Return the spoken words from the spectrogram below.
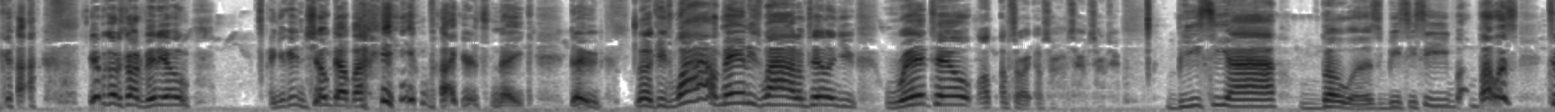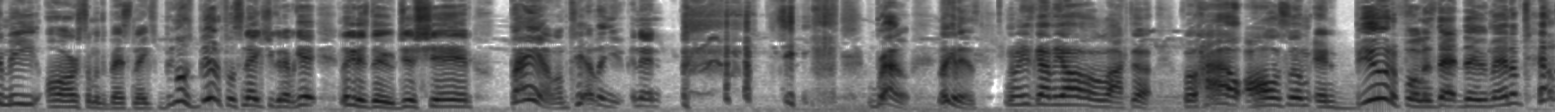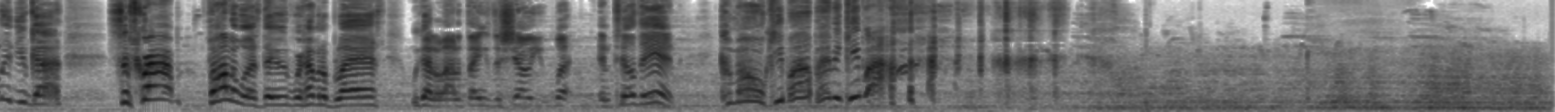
God. You ever go to start a video and you're getting choked out by, by your snake? Dude, look, he's wild, man. He's wild. I'm telling you. Red tail. Oh, I'm sorry. I'm sorry. I'm sorry. I'm sorry. BCI boas, BCC boas, to me are some of the best snakes, most beautiful snakes you could ever get. Look at this dude, just shed. Bam, I'm telling you. And then, bro, look at this. I mean, he's got me all locked up. But how awesome and beautiful is that dude, man? I'm telling you guys, subscribe, follow us, dude. We're having a blast. We got a lot of things to show you. But until then, come on, keep up, baby, keep up.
